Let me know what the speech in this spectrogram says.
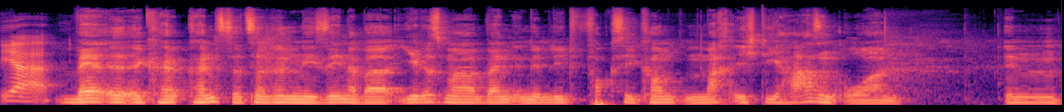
Ja. Wer äh, könnt es jetzt natürlich nicht sehen, aber jedes Mal, wenn in dem Lied Foxy kommt, mache ich die Hasenohren in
